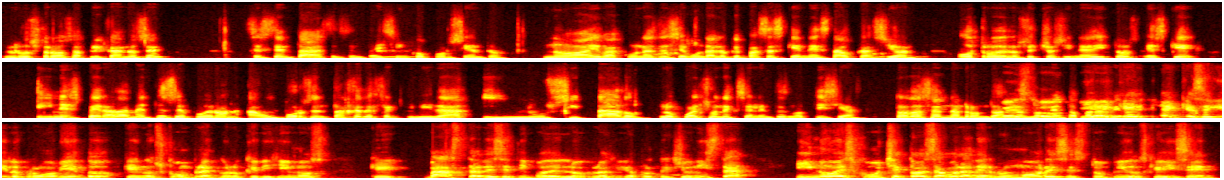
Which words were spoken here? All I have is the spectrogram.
lustros aplicándose? 60 a 65%. No hay vacunas de segunda. Lo que pasa es que en esta ocasión, otro de los hechos inéditos es que inesperadamente se fueron a un porcentaje de efectividad inusitado, lo cual son excelentes noticias. Todas andan rondando el Puesto. 90 Y para hay arriba. que, hay que seguirlo promoviendo, que nos cumplan con lo que dijimos, que basta de ese tipo de lógica proteccionista y no escuche toda esa bola de rumores estúpidos que dicen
